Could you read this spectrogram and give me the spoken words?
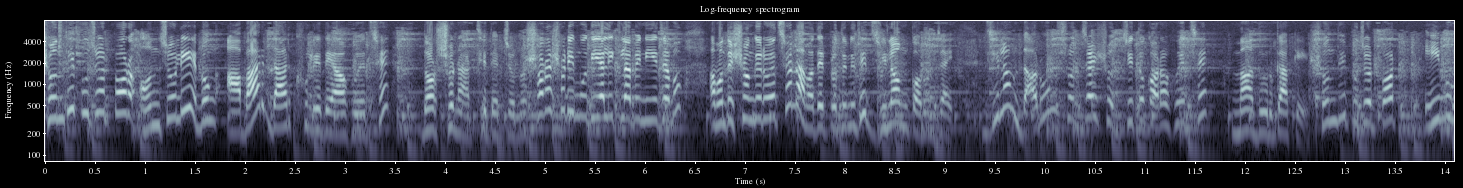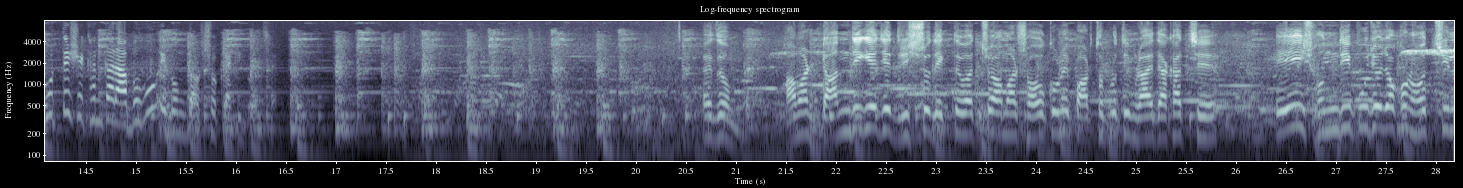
সন্ধি পুজোর পর অঞ্জলি এবং আবার দ্বার খুলে দেওয়া হয়েছে দর্শনার্থীদের জন্য। সরাসরি মুদিয়ালি ক্লাবে নিয়ে যাব। আমাদের সঙ্গে রয়েছেন আমাদের প্রতিনিধি ঝিলম করঞ্জাই। ঝিলম দারুণ সজ্জায় সজ্জিত করা হয়েছে মা দুর্গাকে। সন্ধি পুজোর পর এই মুহূর্তে সেখানকার আবহ এবং দর্শকরা কি বলছে একদম। আমার ডান দিকে যে দৃশ্য দেখতে পাচ্ছ, আমার সহকর্মী পার্থপ্রতিম রায় দেখাচ্ছে। এই সন্ধি পুজো যখন হচ্ছিল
